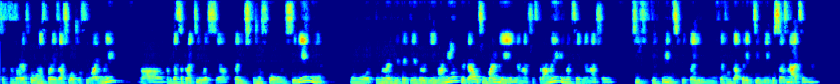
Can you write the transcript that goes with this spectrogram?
собственно говоря, что у нас произошло после войны, а, когда сократилось а, количество мужского населения, вот, и многие такие другие моменты, да, очень больные для нашей страны и вообще для нашей психики, в принципе, скажем так, коллективной и бессознательной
